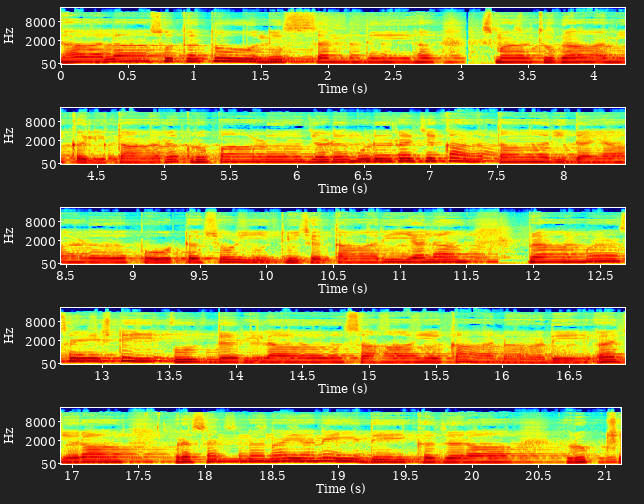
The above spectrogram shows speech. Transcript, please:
झाला सुत तू निस्संदेह स्मतुगामी कलितार कृपाळ जडमुड रजकातारी दयाळ. पोट शुळी द्विज तारियला ब्राह्मण श्रेष्ठी उद्धरिला सहाय दे अजरा प्रसन्न नयने देख जरा वृक्ष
